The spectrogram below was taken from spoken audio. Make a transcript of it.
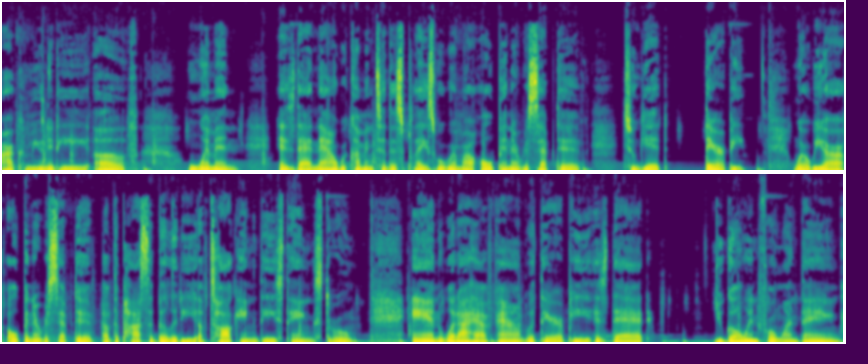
our community of women is that now we're coming to this place where we're more open and receptive to get therapy, where we are open and receptive of the possibility of talking these things through. And what I have found with therapy is that you go in for one thing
